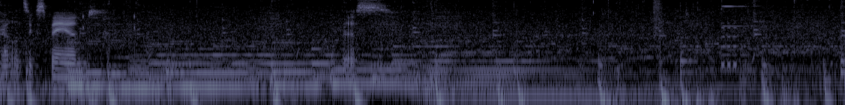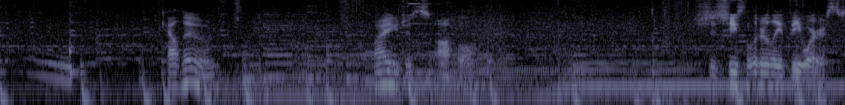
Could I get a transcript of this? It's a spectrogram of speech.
Yeah, let's expand Why are you just awful? She's, she's literally the worst.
